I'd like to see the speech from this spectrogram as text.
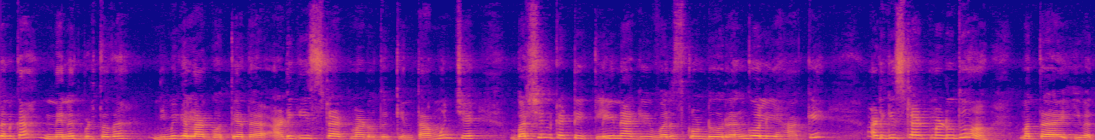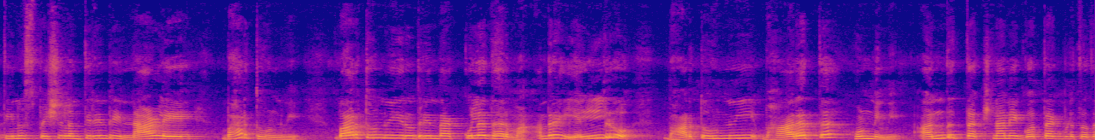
ತನಕ ನೆನೆದು ಬಿಡ್ತದೆ? ನಿಮಗೆಲ್ಲ ಗೊತ್ತೇ ಅದ ಅಡಿಗೆ ಸ್ಟಾರ್ಟ್ ಮಾಡೋದಕ್ಕಿಂತ ಮುಂಚೆ ಬರ್ಷಿನ್ ಕಟ್ಟಿ ಕ್ಲೀನಾಗಿ ಒರೆಸ್ಕೊಂಡು ರಂಗೋಲಿ ಹಾಕಿ ಅಡಿಗೆ ಸ್ಟಾರ್ಟ್ ಮಾಡೋದು ಮತ್ತು ಇವತ್ತೇನು ಸ್ಪೆಷಲ್ ಅಂತೀರೇನ್ರಿ? ನಾಳೆ ಭಾರತ ಹುಣ್ಣಿಮೆ ಭಾರತ ಹುಣ್ಣಿಮೆ ಇರೋದ್ರಿಂದ ಕುಲಧರ್ಮ. ಅಂದರೆ ಎಲ್ಲರೂ ಭಾರತ ಹುಣ್ಣಿಮೆ ಭಾರತ ಹುಣ್ಣಿಮೆ ಅಂದ ತಕ್ಷಣನೇ ಗೊತ್ತಾಗ್ಬಿಡ್ತದ?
